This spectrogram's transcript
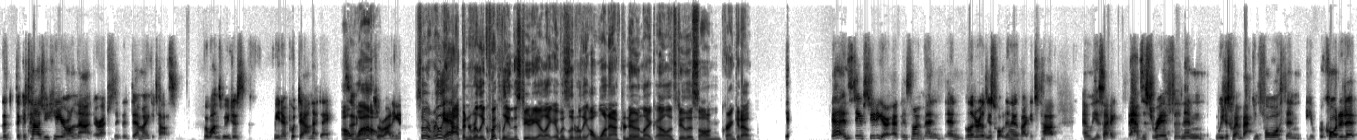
the, the guitars you hear on that are actually the demo guitars, the ones we just you know, put down that day. Oh, So, wow. Still writing it. So it really Yeah. happened really quickly in the studio. Like it was literally a one afternoon. Like, oh, let's do this song, crank it out. Yeah, yeah, in Steve's studio at his home, and and literally just walked in there with my guitar, and he was like, "Have this riff," and then we just went back and forth, and he recorded it.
